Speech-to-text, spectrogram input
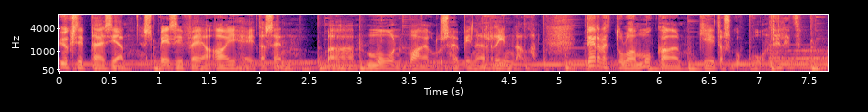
yksittäisiä spesifejä aiheita sen äh, muun vaellushöpinän rinnalla. Tervetuloa mukaan. Kiitos kun kuuntelit.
